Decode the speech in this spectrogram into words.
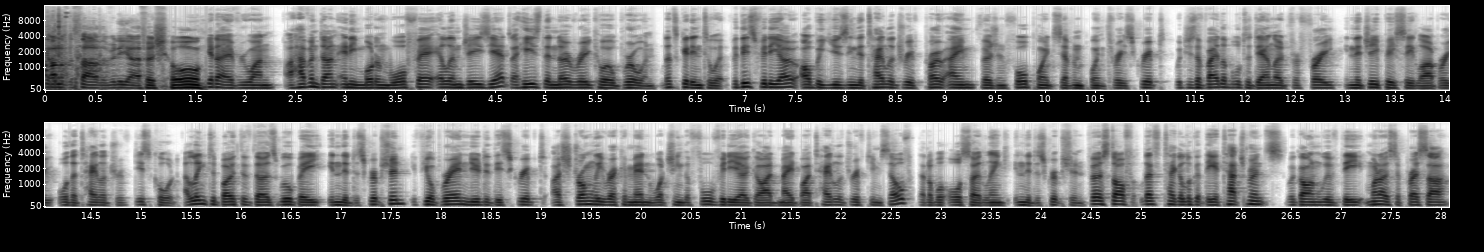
gone at the start of the video for sure. G'day everyone. I haven't done any Modern Warfare LMGs yet, so here's the no recoil Bruen. Let's get into it. For this video, I'll be using the Taylordrift Pro Aim version 4.7.3 script, which is available to download for free in the GPC library or the Taylordrift Discord. A link to both of those will be in the description. If you're brand new to this script, I strongly recommend watching the full video guide made by Taylordrift himself that I will also link in the description. First off, let's take a look at the attachments. We're going with the Mono Suppressor,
